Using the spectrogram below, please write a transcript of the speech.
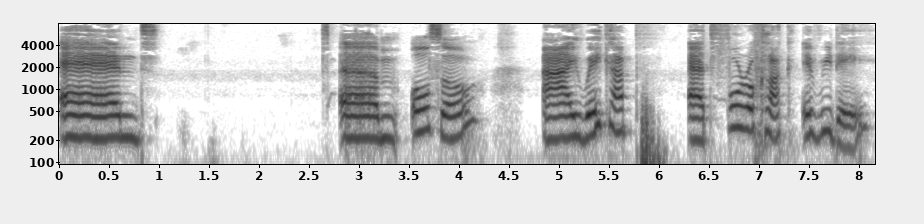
And um also i wake up at four o'clock every day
